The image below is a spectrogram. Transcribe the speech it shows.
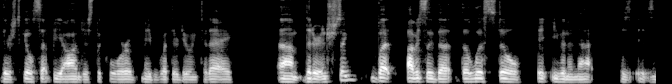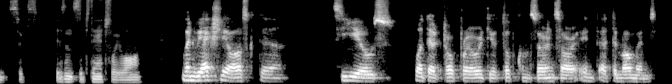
their skill set beyond just the core of maybe what they're doing today um, that are interesting. But obviously, the the list still, even in that, is, isn't isn't substantially long. When we actually ask the CEOs what their top priority or top concerns are in, at the moment,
